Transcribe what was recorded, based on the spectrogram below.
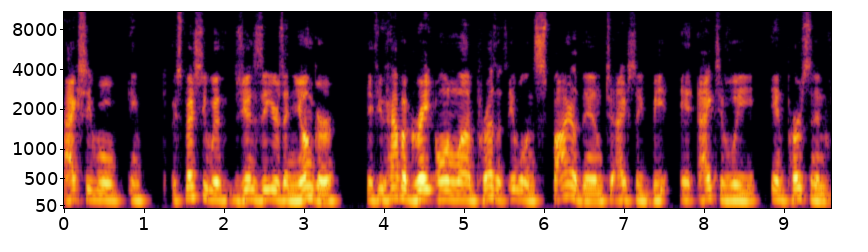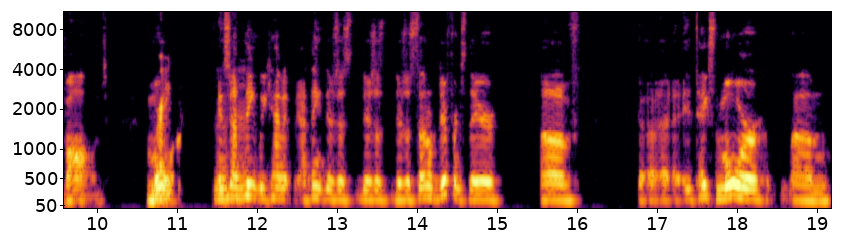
actually will, especially with Gen Zers and younger, if you have a great online presence, it will inspire them to actually be actively in person involved more. Right. And so I Mhm. think we have it. I think there's a there's a there's a subtle difference there of uh, uh, it takes more um,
